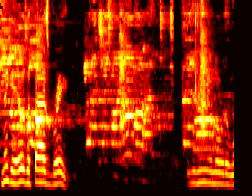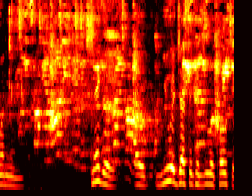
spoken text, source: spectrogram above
nigga, it was a fast break. You mean you know what the one is? Nigga, like you adjusted because you were closer.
